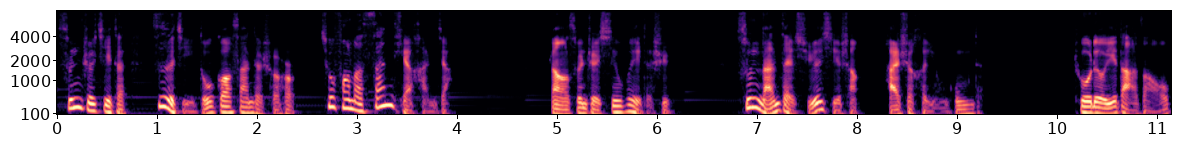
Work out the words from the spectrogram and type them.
孙志记得自己读高三的时候就放了三天寒假。让孙志欣慰的是，孙楠在学习上还是很用功的。初六一大早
